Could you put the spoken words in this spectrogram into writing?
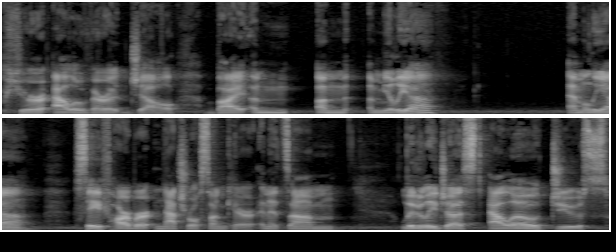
pure aloe vera gel by um, um, Amelia, Emilia, Safe Harbor Natural Sun Care, and it's um literally just aloe juice,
